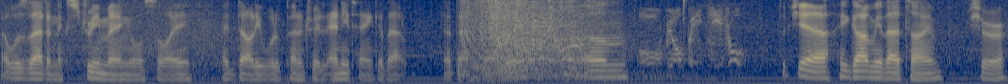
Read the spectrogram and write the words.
That was at an extreme angle, so I, I doubt he would have penetrated any tank at that at that. Um, but yeah, he got me that time, sure.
